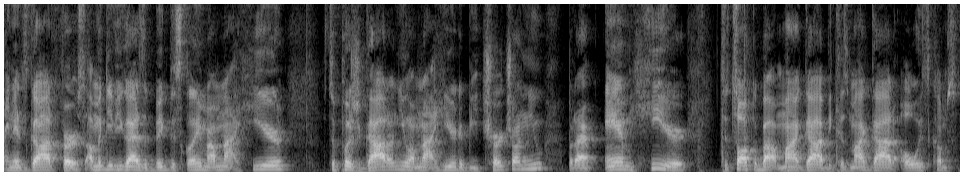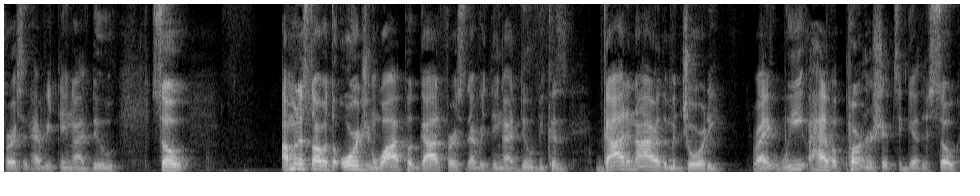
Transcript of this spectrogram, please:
and it's God first. I'm gonna give you guys a big disclaimer. I'm not here to push God on you, I'm not here to be church on you, but I am here to talk about my God because my God always comes first in everything I do. So I'm gonna start with the origin why I put God first in everything I do because God and I are the majority, right? We have a partnership together. So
